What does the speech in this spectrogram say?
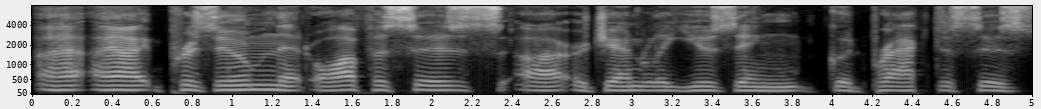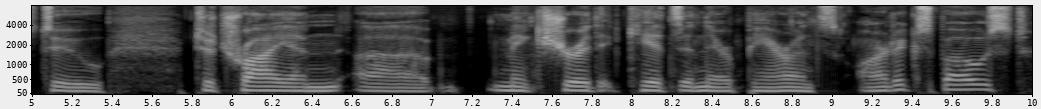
Uh, I presume that offices uh, are generally using good practices to to try and uh, make sure that kids and their parents aren't exposed.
